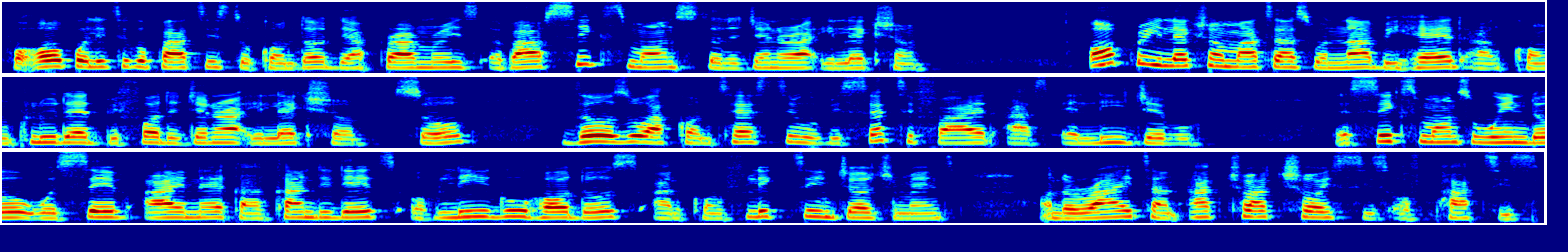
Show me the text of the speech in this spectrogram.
for all political parties to conduct their primaries about six months to the general election. All pre-election matters will now be heard and concluded before the general election, so those who are contesting will be certified as eligible. The six months window will save INEC and candidates of legal hurdles and conflicting judgment on the right and actual choices of parties.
